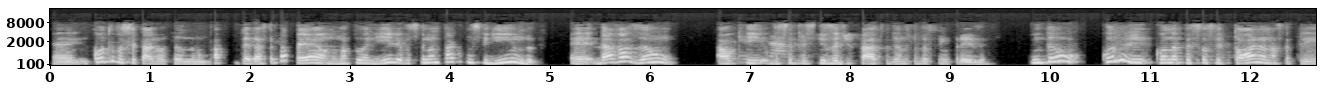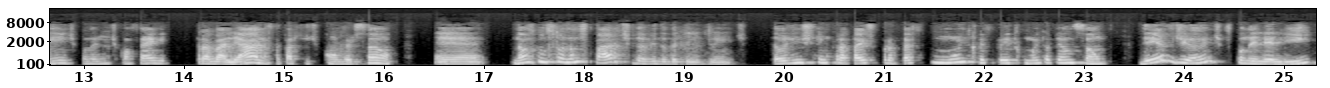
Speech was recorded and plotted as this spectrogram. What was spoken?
É, enquanto você está anotando num pedaço de papel, numa planilha, você não está conseguindo é, dar vazão ao que Exato. você precisa de fato dentro da sua empresa. Então, quando a, gente, quando a pessoa se torna nossa cliente, quando a gente consegue trabalhar nessa parte de conversão, é, nós nos tornamos parte da vida daquele cliente. Então a gente tem que tratar esse processo com muito respeito, com muita atenção. Desde antes, quando ele é lead,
